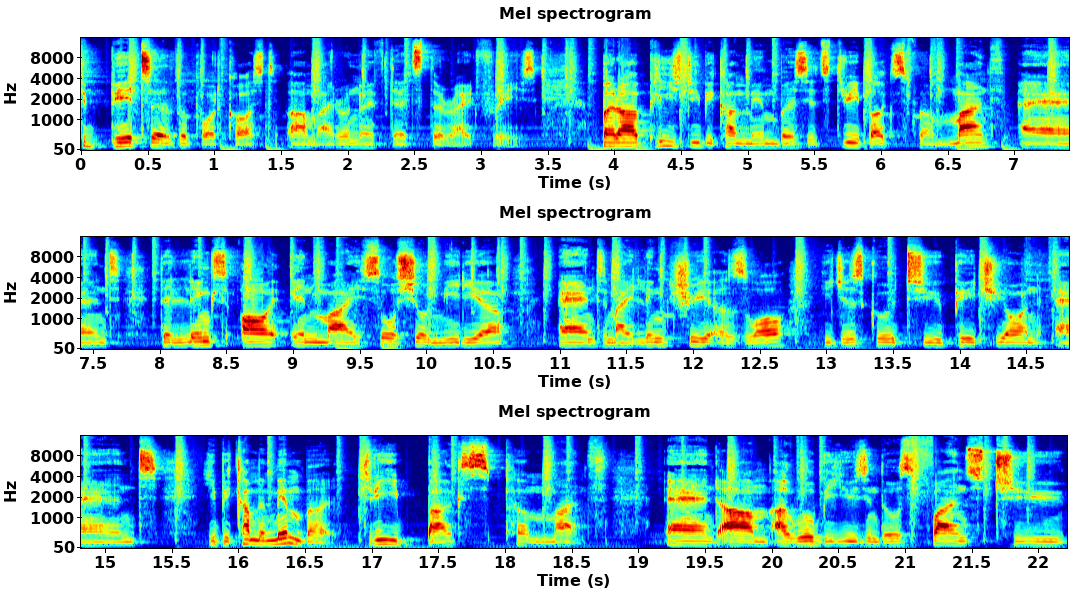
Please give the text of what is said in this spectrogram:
to better the podcast. Um, I don't know if that's the right phrase, but uh, please do become members. It's three bucks per month, and the links are in my social media and my link tree as well. You just go to Patreon and you become a member. Three bucks per month, and um, I will be using those funds to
